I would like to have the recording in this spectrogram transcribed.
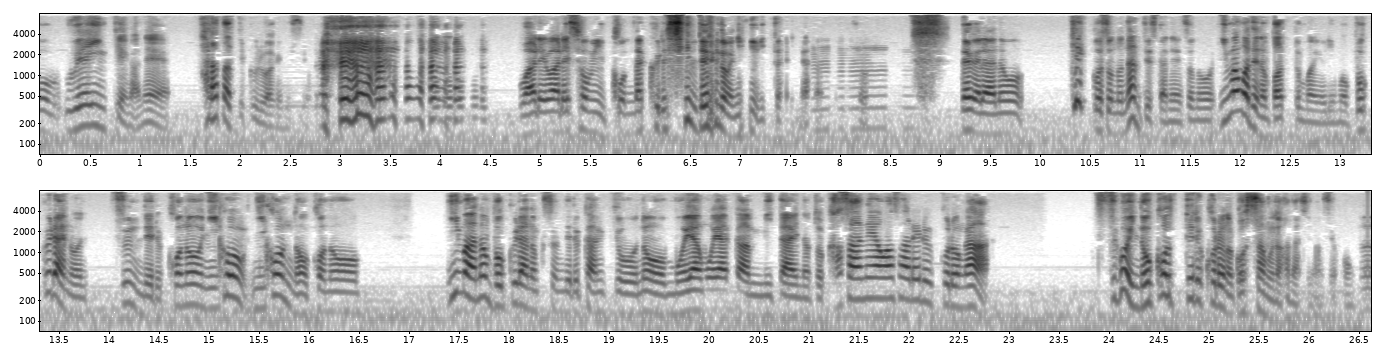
もうウェイン家がね、腹立ってくるわけですよ。我々庶民こんな苦しんでるのに、みたいな。うんだからあの、結構その、なんていうんですかね、その、今までのバットマンよりも僕らの住んでるこの日本、日本のこの、今の僕らの住んでる環境のモヤモヤ感みたいのと重ね合わされる頃が、すごい残ってる頃のゴッサムの話なんですよ、今回。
